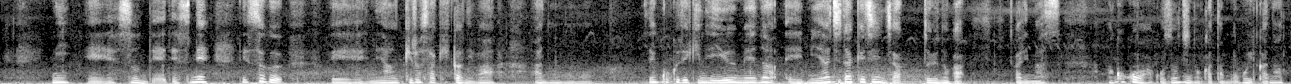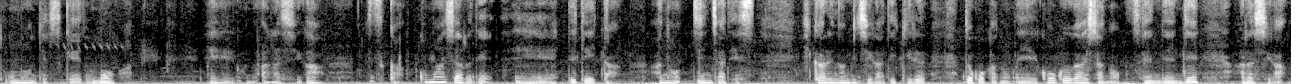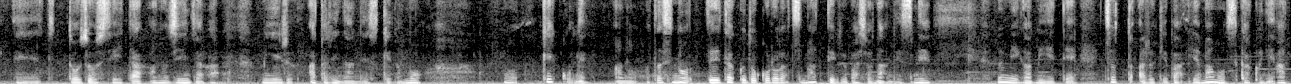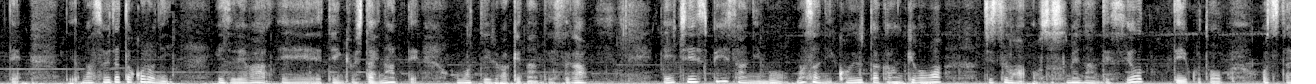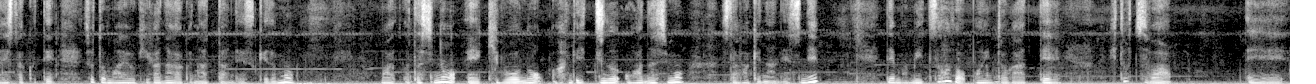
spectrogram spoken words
に、えー、住んでですね。ですぐ、えー、何キロ先かにはあのー、全国的に有名な、え宮地岳神社というのがあります、まあ、ここはご存知の方も多いかなと思うんですけれども、えこの嵐がいつかコマーシャルで、え出ていたあの神社です。光の道ができるどこかの、えー、航空会社の宣伝で嵐が、えー、登場していたあの神社が見える辺りなんですけどももう結構ねあの私の贅沢どころが詰まっている場所なんですね。海が見えてちょっと歩けば山も近くにあってで、まあ、そういったところにいずれは、えー、転居したいなって思っているわけなんですが HSP さんにもまさにこういった環境は実はおすすめなんですよっていうことをお伝えしたくてちょっと前置きが長くなったんですけども、まあ、私の、えー、希望の立地のお話もしたわけなんですね。で、まあ、3つほどポイントがあって1つは、えー、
